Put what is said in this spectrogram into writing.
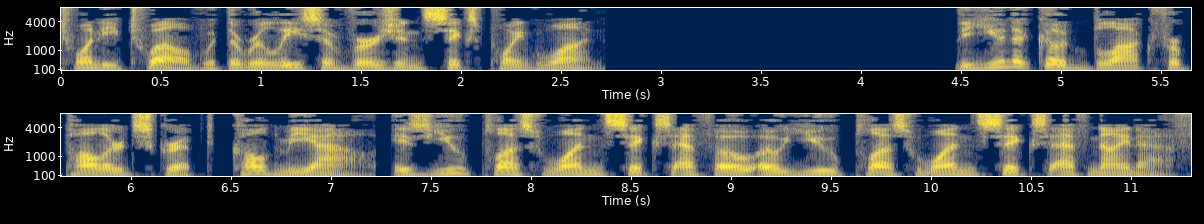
2012 with the release of version 6.1. The Unicode block for Pollard script, called MEOW, is U plus 16F00 U plus 16F9F.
